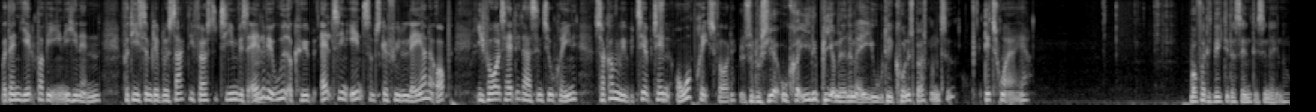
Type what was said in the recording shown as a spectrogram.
hvordan hjælper vi egentlig hinanden. Fordi som det blev sagt i første time, hvis alle vil ud og købe alting ind, som skal fylde lagerne op i forhold til alt det, der er sendt til Ukraine, så kommer vi til at betale en overpris for det. Så du siger, at Ukraine bliver medlem af EU. Det er kun et spørgsmål om tid? Det tror jeg, ja. Hvorfor er det vigtigt at sende det signal nu?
